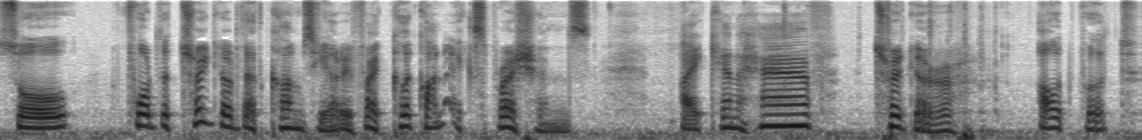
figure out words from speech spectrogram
So for the trigger that comes here, if I click on expressions, I can have trigger output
